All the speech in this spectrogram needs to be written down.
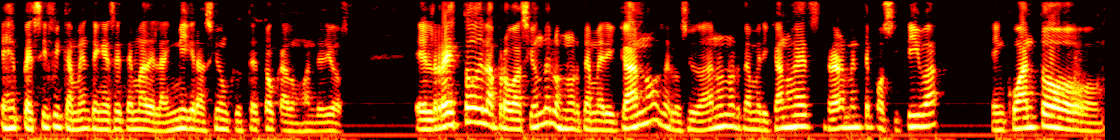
es específicamente en ese tema de la inmigración que usted toca, don Juan de Dios. El resto de la aprobación de los norteamericanos, de los ciudadanos norteamericanos, es realmente positiva en cuanto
